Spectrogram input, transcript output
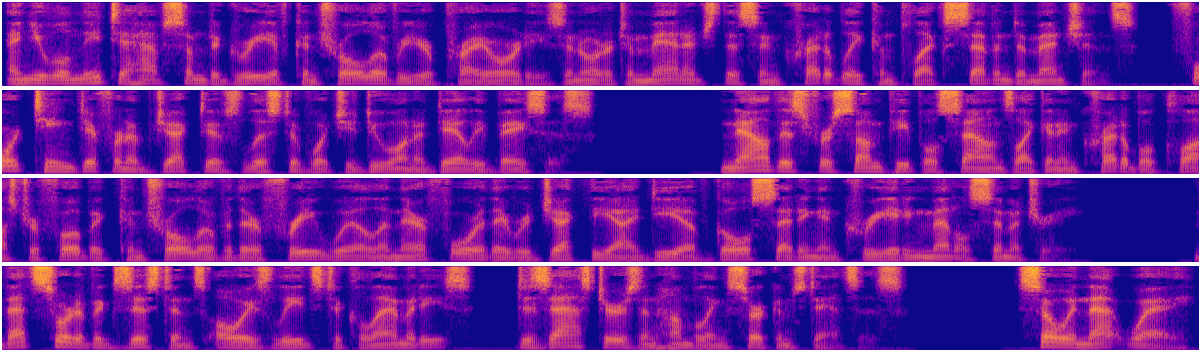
and you will need to have some degree of control over your priorities in order to manage this incredibly complex 7 dimensions, 14 different objectives list of what you do on a daily basis. Now, this for some people sounds like an incredible claustrophobic control over their free will, and therefore they reject the idea of goal setting and creating mental symmetry. That sort of existence always leads to calamities, disasters, and humbling circumstances. So, in that way,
